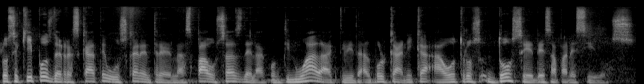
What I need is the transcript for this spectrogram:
Los equipos de rescate buscan entre las pausas de la continuada actividad volcánica a otros 12 desaparecidos.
